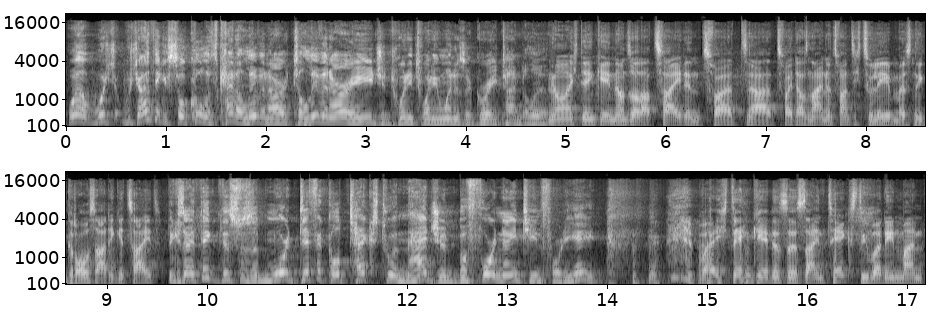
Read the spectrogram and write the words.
Well, which, which I think is so cool. It's kind of live in our to live in our age in 2021 is a great time to live Ja, ich denke, in unserer Zeit, in zwei- äh, 2021 zu leben, ist eine großartige Zeit. because I think this was a more difficult text to imagine before 1948. Weil ich denke, das ist ein Text, über den man,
